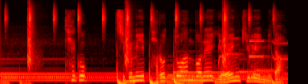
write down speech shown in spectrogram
태국, 지금이 바로 또 한 번의 여행 기회입니다.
